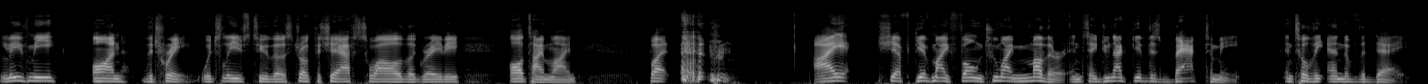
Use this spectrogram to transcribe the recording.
leave me on the tree, which leads to the stroke the shaft, swallow the gravy, all time line. But I, Schiff, give my phone to my mother and say, do not give this back to me until the end of the day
